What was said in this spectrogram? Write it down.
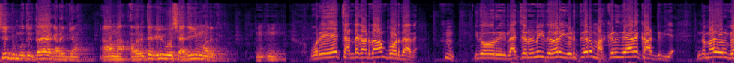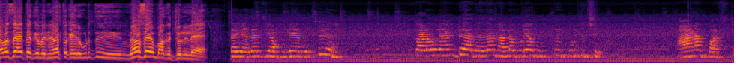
சிபி முத்துக்கு தான் கிடைக்கும். ஆமாம் அவர்கிட்ட விஓசி அதிகமாக இருக்கு. ம், ம். ஒரே சண்டைக்காடு தான் போடுது அவன் ஹம், இது ஒரு லட்சணம்னு இதை வேற எடுத்து வேற மக்களுக்கு வேற காட்டுதிய. இந்த மாதிரி ஒரு விவசாயத்தை நிலத்தை கையில் கொடுத்து விவசாயம் பார்க்க சொல்லல. பிள்ளைய பெற்று கடவுளேன்ட்டு அதை தான் நல்லபடியா கொடுத்து கொடுத்துச்சு. ஆனா ஃபர்ஸ்ட்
